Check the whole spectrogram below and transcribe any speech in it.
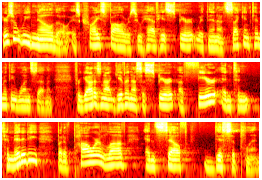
Here's what we know, though, as Christ followers who have his spirit within us 2 Timothy 1 7. For God has not given us a spirit of fear and t- timidity, but of power, love, and self discipline.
